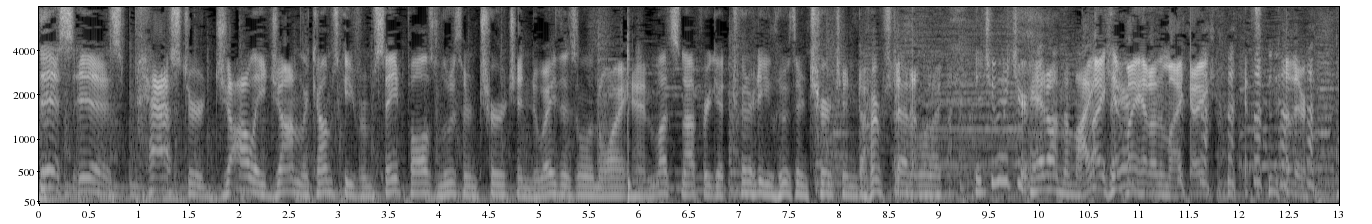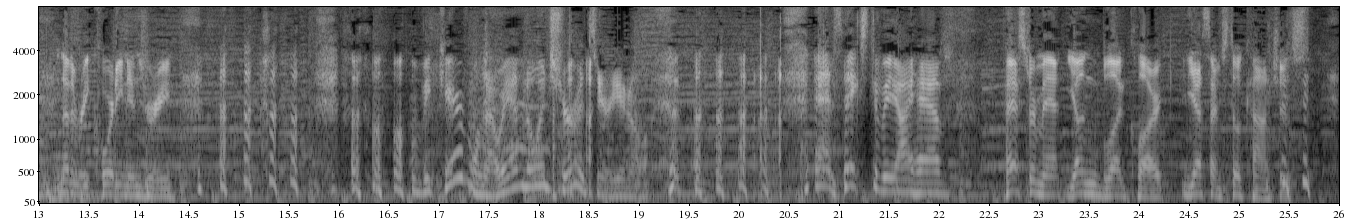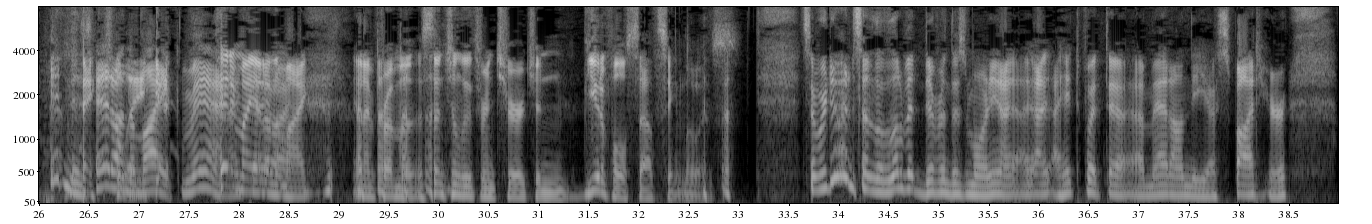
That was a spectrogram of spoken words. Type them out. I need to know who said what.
Speaker 1: This is Pastor Jolly John Lekumsky from St. Paul's Lutheran Church in New Athens, Illinois, and let's not forget Trinity Lutheran Church in Darmstadt, Illinois. Did you hit your head on the mic?
Speaker 2: I hit my head on the mic. I, that's another another recording injury.
Speaker 1: Oh, be careful now. We have no insurance here, you know. and next to me, I have
Speaker 2: Pastor Matt Youngblood Clark. Yes, I'm still conscious.
Speaker 1: Hitting his head on the mic. Man,
Speaker 2: Hitting my head on the mic. And I'm from uh, Ascension Lutheran Church in beautiful South St. Louis.
Speaker 1: So we're doing something a little bit different this morning. I, I, I hate to put uh, Matt on the uh, spot here.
